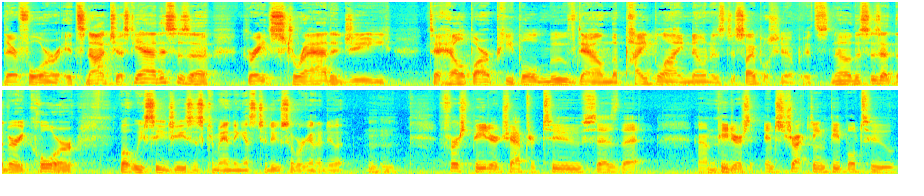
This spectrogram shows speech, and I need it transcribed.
Therefore, it's not just, yeah, this is a great strategy to help our people move down the pipeline known as discipleship. It's no, this is at the very core what we see Jesus commanding us to do, so we're going to do it. First Peter chapter two says that um, Peter's instructing people to,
